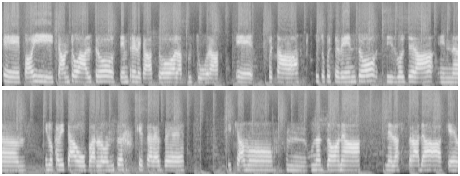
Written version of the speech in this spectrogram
E poi tanto altro sempre legato alla cultura. E questa- tutto questo evento si svolgerà in, ehm, in località Oberlund che sarebbe diciamo mm, una zona nella strada che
